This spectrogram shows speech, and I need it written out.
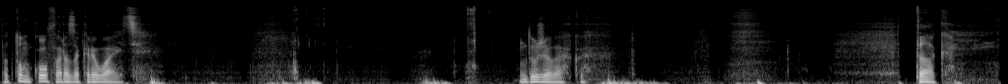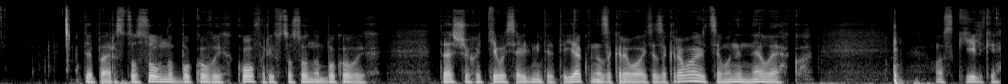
Потім кофер закривається. Дуже легко. Так. Тепер стосовно бокових кофрів, стосовно бокових. Те, що хотілося відмітити, як вони закриваються. Закриваються вони нелегко. Оскільки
